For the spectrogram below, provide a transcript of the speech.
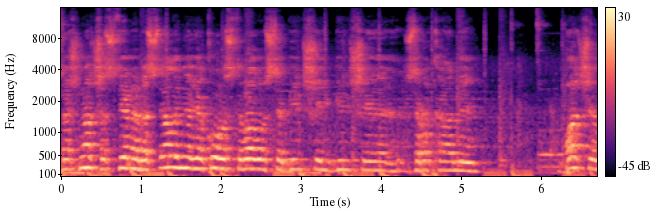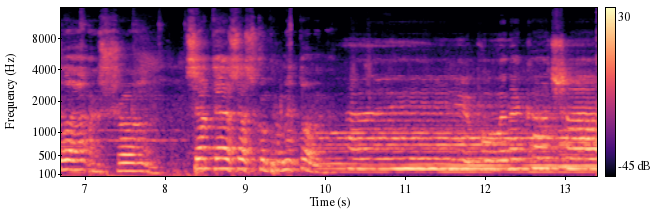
значна частина населення, якого ставало все більше і більше з роками, бачила, що ця теза скомпрометована. Плине кача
